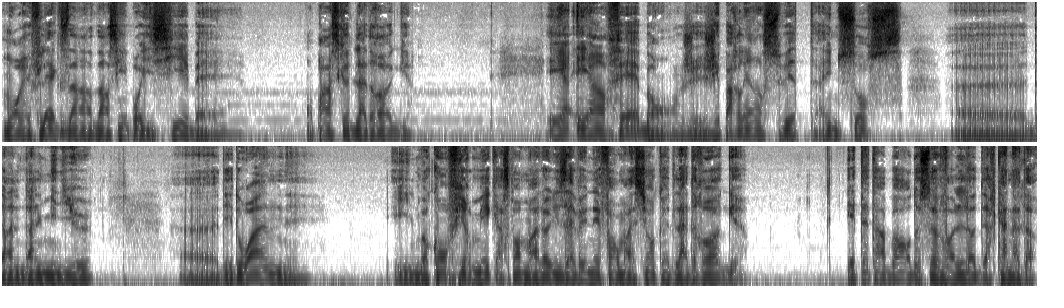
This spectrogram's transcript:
mon réflexe d'ancien policier, ben, on pense a de la drogue. Et, en fait, bon, j'ai parlé ensuite à une source euh, dans, dans, le milieu euh, des douanes et il m'a confirmé qu'à ce moment-là, ils avaient une information que de la drogue était à bord de ce vol-là d'Air Canada.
